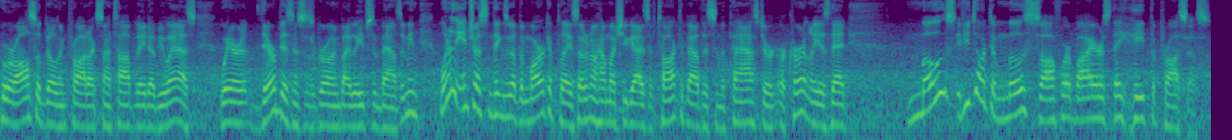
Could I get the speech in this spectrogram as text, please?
who are also building products on top of AWS where their businesses are growing by leaps and bounds. I mean, one of the interesting things about the marketplace, I don't know how much you guys have talked about this in the past or, or currently, is that most, if you talk to most software buyers, they hate the process.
